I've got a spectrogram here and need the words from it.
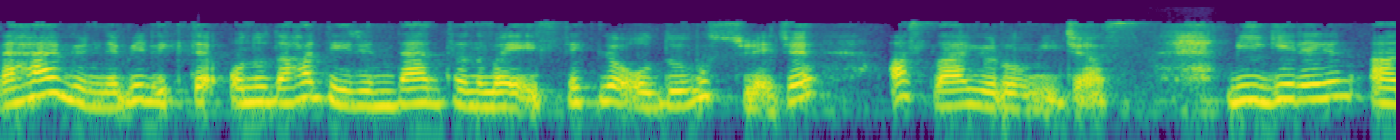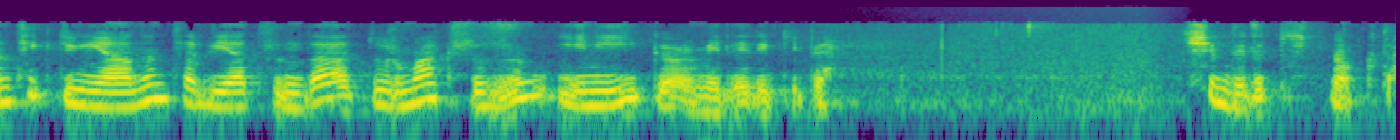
ve her günle birlikte onu daha derinden tanımaya istekli olduğumuz sürece asla yorulmayacağız. Bilgelerin antik dünyanın tabiatında durmaksızın yeniyi görmeleri gibi. Şimdilik nokta.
